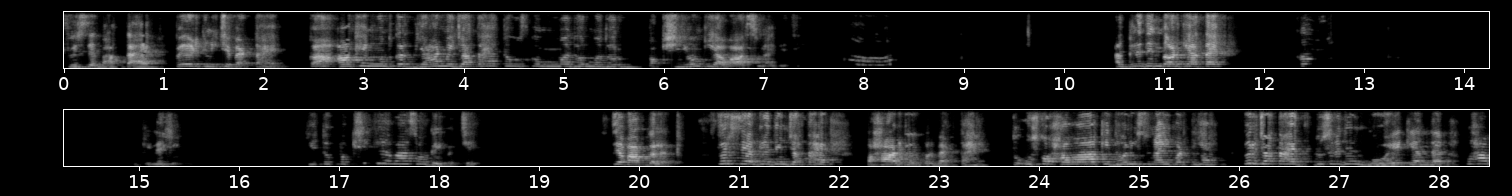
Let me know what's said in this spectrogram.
फिर से भागता है, पेड़ के नीचे बैठता है, का आँखें मूंद कर ध्यान में जाता है तो उसको मधुर मधुर पक्षियों की आवाज़ सुनाई देती अगले दिन दौड़ के आता है। कि नहीं ये तो पक्षी की आवाज़ हो गई बच्चे। जवाब गलत। फिर से अगले दिन जाता है, पहाड़ के ऊपर बैठता है तो उसको हवा की ध्वनि सुनाई पड़ती है। फिर जाता है दूसरे दिन गुहे के अंदर, वहाँ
